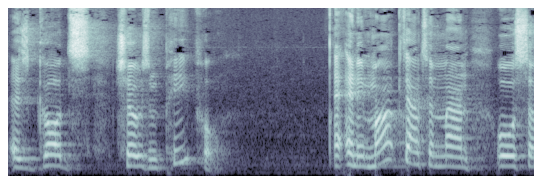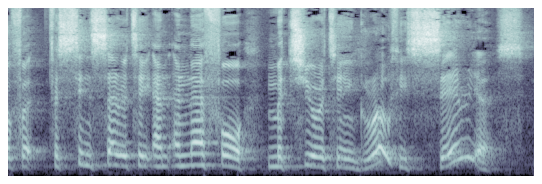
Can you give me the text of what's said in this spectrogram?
as God's chosen people. And it marked out a man also for, for sincerity and, and therefore maturity and growth. He's serious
